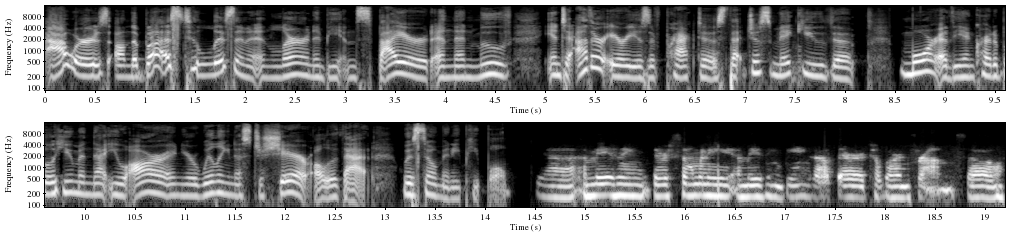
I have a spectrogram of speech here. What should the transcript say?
hours on the bus to listen and learn and be inspired and then move into other areas of practice that just make you the more of the incredible human that you are and your willingness to share all of that with so many people. Yeah, amazing. There's so many amazing beings out there to learn from. So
